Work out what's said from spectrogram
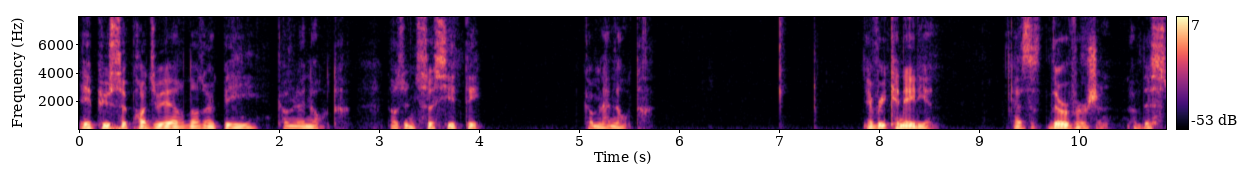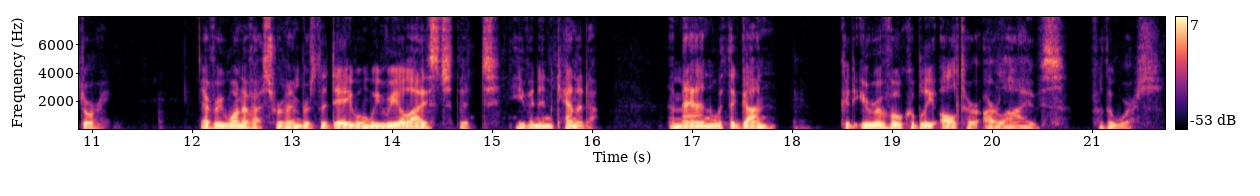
ait pu se produire dans un pays comme le nôtre, dans une société comme la nôtre. Every Canadian has their version of this story. Every one of us remembers the day when we realized that even in Canada, a man with a gun could irrevocably alter our lives for the worse.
